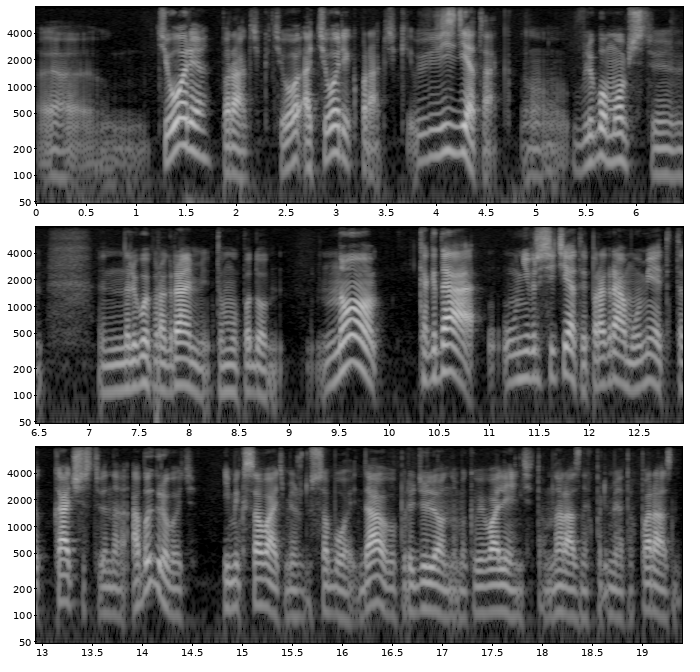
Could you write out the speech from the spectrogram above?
Э, Теория, практика, тео- от теории к практике. Везде так. Э, В любом обществе, на любой программе и тому подобное. Но когда университет и программа умеет это качественно обыгрывать и миксовать между собой, да, в определенном эквиваленте, там, на разных предметах по-разному,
